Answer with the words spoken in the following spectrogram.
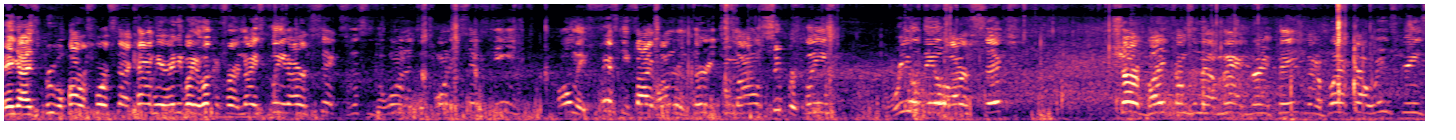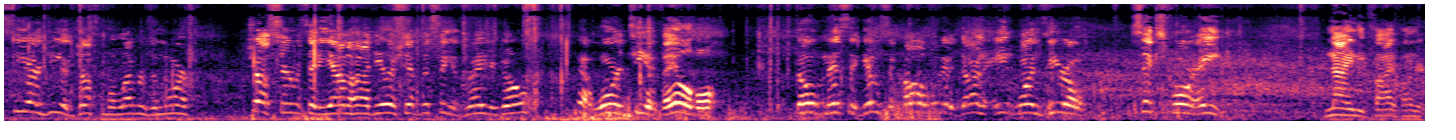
Hey guys, ApprovalPowersports.com here. Anybody looking for a nice clean R6? This is the one. It's a 2016, only 5,532 miles, super clean, real deal R6. Sharp bike, comes in that matte gray paint, got a blacked out windscreen, CRG adjustable levers and more. Just serviced at a Yamaha dealership. This thing is ready to go. Got warranty available. Don't miss it. Give us a call. We'll get it done. 810 648 9500.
